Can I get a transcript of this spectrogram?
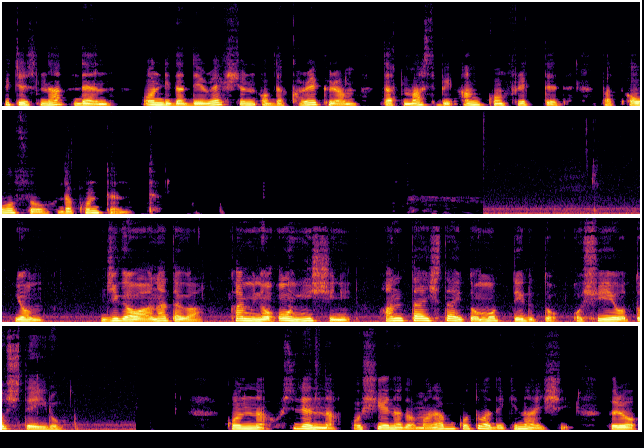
It is not then only the direction of the curriculum that must be unconflicted, but also the content. 4. 自我はあなたが神の恩一子に反対したいと思っていると教えようとしている。こんな不自然な教えなど学ぶことはできないし、それを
